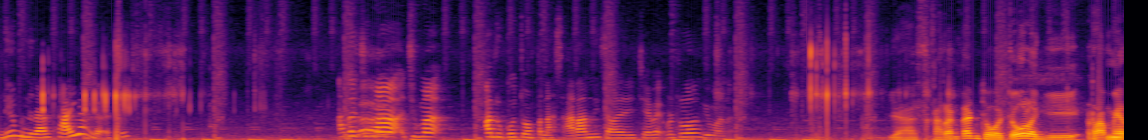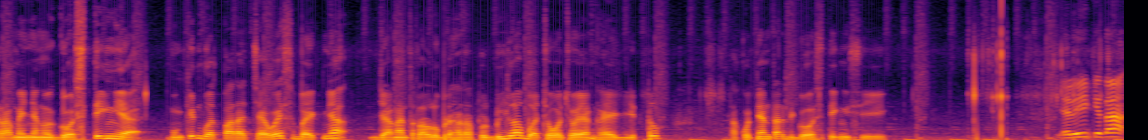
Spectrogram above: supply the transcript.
dia beneran sayang nggak sih? Atau cuma cuma aduh gue cuma penasaran nih soalnya cewek menurut lo gimana? Ya sekarang kan cowok-cowok lagi rame-ramenya ngeghosting ya. Mungkin buat para cewek sebaiknya jangan terlalu berharap lebih lah buat cowok-cowok yang kayak gitu. Takutnya ntar di ghosting sih. Jadi kita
